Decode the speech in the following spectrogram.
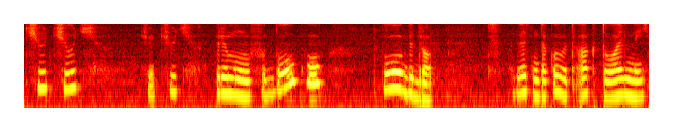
чуть-чуть, чуть-чуть прямую футболку по бедро. Соответственно, такой вот актуальный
